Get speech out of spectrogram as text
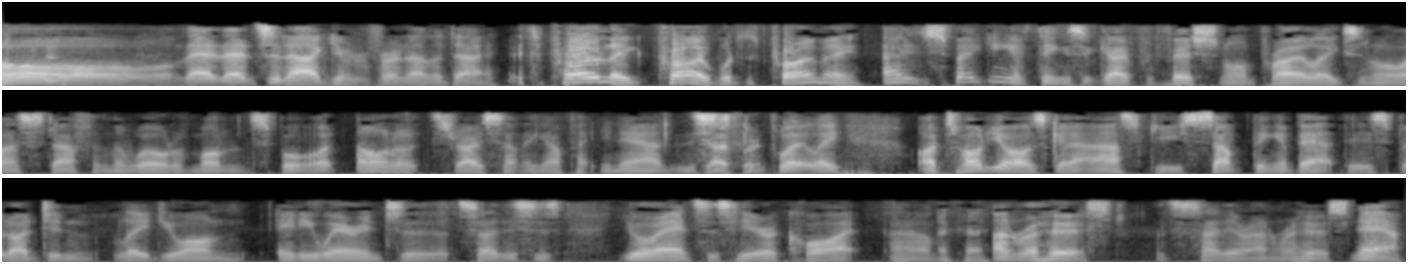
Oh, that, that's an argument for another day. It's a pro league. Pro. What does pro mean? Hey, speaking of things that go professional and pro leagues and all that stuff in the world of modern sport, I want to throw something up at you now. This Go is for it. completely. I told you I was going to ask you something about this, but I didn't lead you on anywhere into it. So this is your answers here are quite um, Okay. unrehearsed. Let's say they're unrehearsed. Now,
